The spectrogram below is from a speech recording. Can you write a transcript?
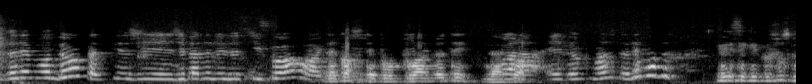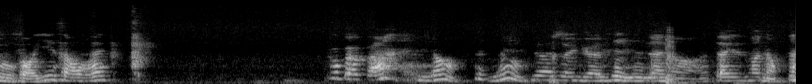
j'ai donné mon dos parce que j'ai pas donné le support. D'accord, c'était pour pouvoir noter. D'accord. Voilà, et donc moi je donnais mon dos. Mais c'est quelque chose que vous feriez, ça, en vrai? Pourquoi pas? Non, non. Non, je rigole. Non, non, sérieusement non.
